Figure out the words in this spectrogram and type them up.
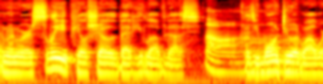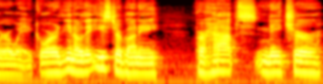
and when we're asleep, he'll show that he loved us because he won't do it while we're awake. Or you know, the Easter Bunny, perhaps nature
